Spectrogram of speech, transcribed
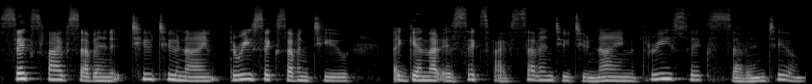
657-229-3672. Again, that is 657-229-3672.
